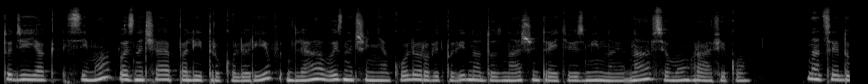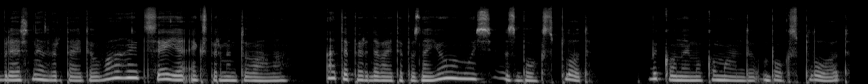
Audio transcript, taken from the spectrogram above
тоді як CMAP визначає палітру кольорів для визначення кольору відповідно до значень третьої змінної на всьому графіку. На цей дубляж не звертайте уваги, це я експериментувала. А тепер давайте познайомимось з BoxPlot. Виконуємо команду BoxPlot,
